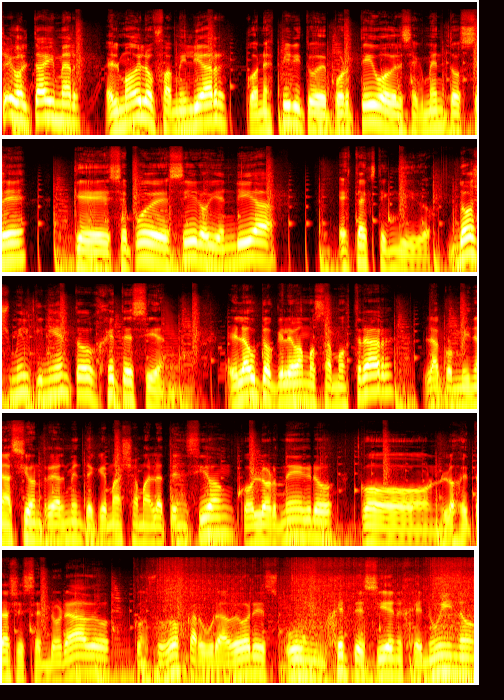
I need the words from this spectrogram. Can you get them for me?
Llegó el timer, el modelo familiar con espíritu deportivo del segmento C, que se puede decir hoy en día está extinguido. 2500 GT100. El auto que le vamos a mostrar, la combinación realmente que más llama la atención, color negro con los detalles en dorado, con sus dos carburadores, un GT100 genuino,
